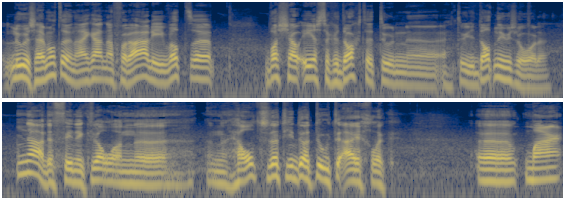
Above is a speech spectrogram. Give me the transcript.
Lewis Hamilton, hij gaat naar Ferrari. Wat was jouw eerste gedachte toen, toen je dat nieuws hoorde? Nou, dat vind ik wel een, een held dat hij dat doet eigenlijk. maar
